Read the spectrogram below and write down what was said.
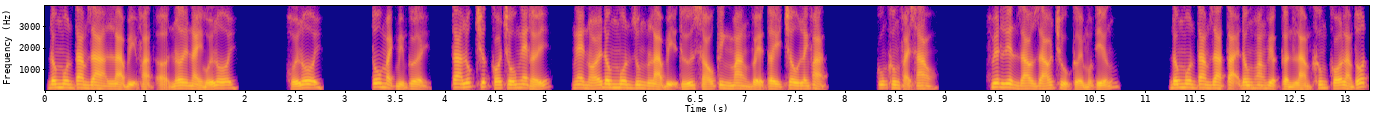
đông môn tam gia là bị phạt ở nơi này hối lỗi. Hối lỗi? Tô mạch mỉm cười, ta lúc trước có chỗ nghe thấy, nghe nói đông môn dung là bị thứ sáu kinh mang về tây châu lãnh phạt. Cũng không phải sao? Huyết liên giáo giáo chủ cười một tiếng đông môn tam gia tại đông hoang việc cần làm không có làm tốt,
